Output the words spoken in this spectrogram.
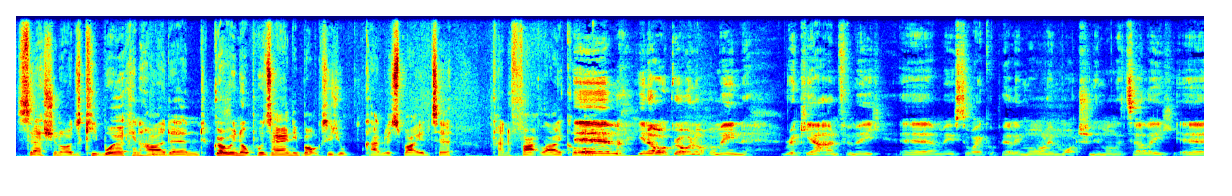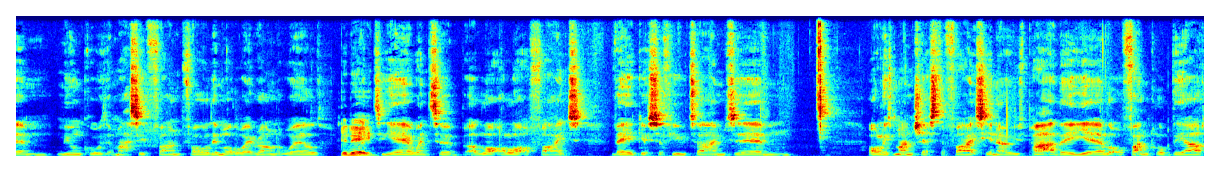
session, or just keep working harder? And growing up, was there any boxers you kind of aspired to kind of fight like, or Um, you know what? Growing up, I mean, Ricky Hatton for me. Um, I used to wake up early morning watching him on the telly. Um, my uncle was a massive fan. Followed him all the way around the world. did he? Went to, yeah, went to a lot, a lot of fights. Vegas a few times. Um, all his Manchester fights. You know, he was part of the uh, little fan club they had.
